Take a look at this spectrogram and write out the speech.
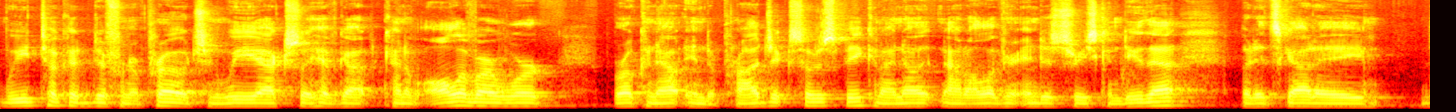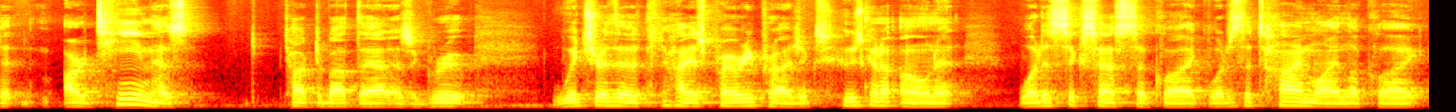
we took a different approach and we actually have got kind of all of our work broken out into projects, so to speak. And I know that not all of your industries can do that, but it's got a, that our team has talked about that as a group. Which are the highest priority projects? Who's going to own it? What does success look like? What does the timeline look like?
